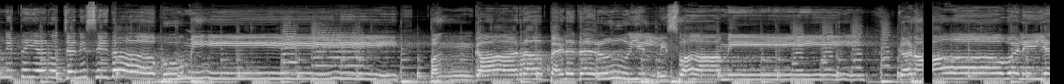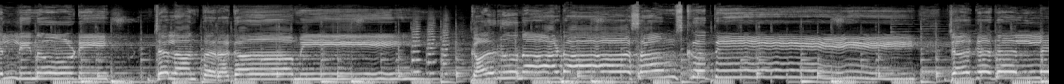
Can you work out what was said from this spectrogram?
ವೀರವನಿತೆಯರು ಜನಿಸಿದ ಭೂಮಿ. ಬಂಗಾರ ಬೆಳೆದರು ಇಲ್ಲಿ ಸ್ವಾಮಿ. ಕರಾವಳಿಯಲ್ಲಿ ನೋಡಿ ಜಲಾಂತರಗಾಮಿ. ಕರುನಾಡ ಸಂಸ್ಕೃತಿ ಜಗದಲ್ಲೇ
